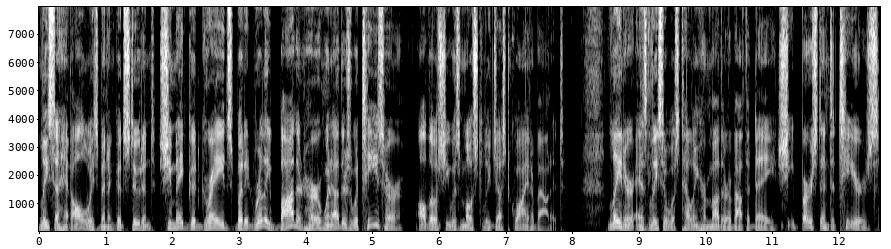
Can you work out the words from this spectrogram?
Lisa had always been a good student. She made good grades, but it really bothered her when others would tease her, although she was mostly just quiet about it. Later, as Lisa was telling her mother about the day, she burst into tears.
